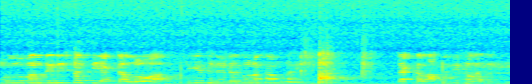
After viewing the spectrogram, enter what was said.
মূল্যবান জিনিসটা কি? একটা লোয়া। ঠিক আছে, না এটার কোনো কাম নাই। একটা লাফি দিয়ে ফেলা দিচ্ছি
